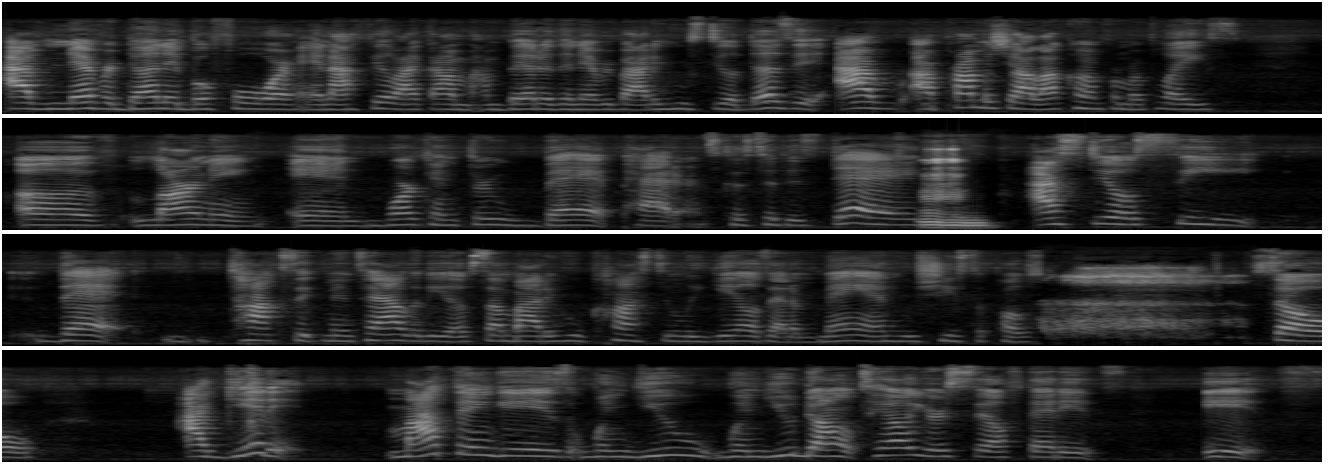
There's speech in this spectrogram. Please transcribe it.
I've never done it before, and I feel like I'm I'm better than everybody who still does it. I I promise y'all, I come from a place of learning and working through bad patterns because to this day mm-hmm. I still see that toxic mentality of somebody who constantly yells at a man who she's supposed to. So I get it my thing is when you when you don't tell yourself that it's it's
